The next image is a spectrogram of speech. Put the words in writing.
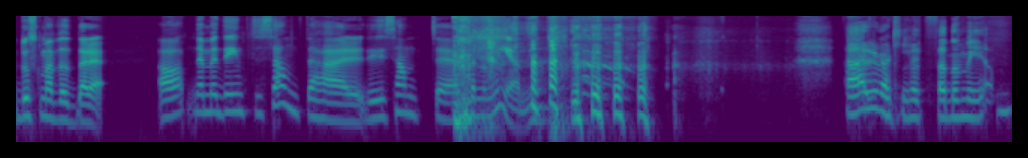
Då ska man vidare. Ja, nej men det är intressant det här. Det är ett sant eh, fenomen. Är det verkligen ett fenomen?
